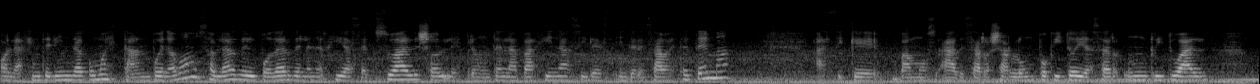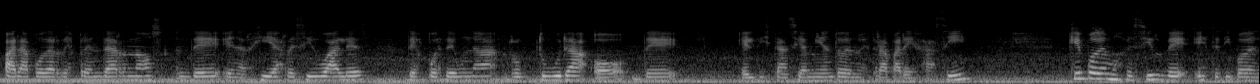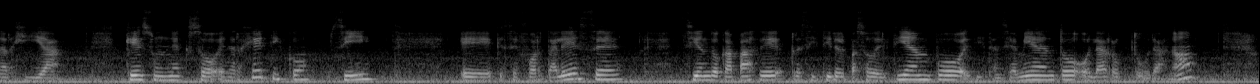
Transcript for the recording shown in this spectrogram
Hola gente linda, ¿cómo están? Bueno, vamos a hablar del poder de la energía sexual. Yo les pregunté en la página si les interesaba este tema, así que vamos a desarrollarlo un poquito y hacer un ritual para poder desprendernos de energías residuales después de una ruptura o de el distanciamiento de nuestra pareja, ¿sí? ¿Qué podemos decir de este tipo de energía? Que es un nexo energético, ¿sí? Eh, que se fortalece, siendo capaz de resistir el paso del tiempo, el distanciamiento o la ruptura, ¿no?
